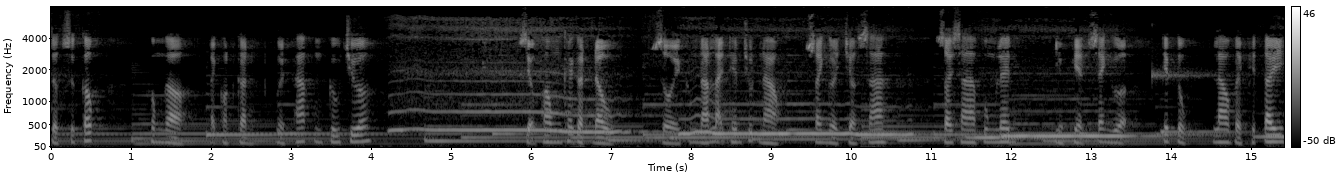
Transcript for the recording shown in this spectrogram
dược sư cốc. Không ngờ lại còn cần người khác cứu chữa. Diệu Phong khẽ gật đầu, Rồi không nán lại thêm chút nào, Xoay người trở xa. Xoay xa vung lên, Điều khiển xe ngựa, Tiếp tục lao về phía tây.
